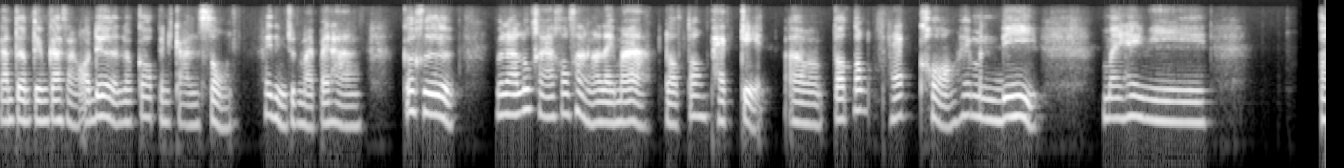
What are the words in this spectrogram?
การเติมเต็มการสั่งออเดอร์ แล้วก็เป็นการส่งให้ถึงจุดหมายปลายทาง ก็คือ เวลาลูกค้าเขาสั่งอะไรมา เราต้องแพ็กเกจเอ่อเราต้องแพ็กของให้มันดี ไม่ให้มีเอ่อ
